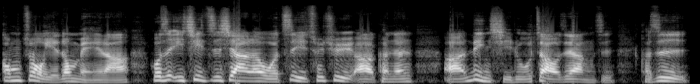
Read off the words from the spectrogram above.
工作也都没啦，或是一气之下呢，我自己出去啊，可能啊另起炉灶这样子。可是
